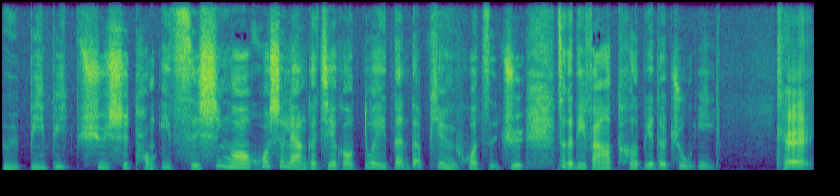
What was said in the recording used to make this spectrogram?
与 B 必须是同义词性哦，或是两个结构对等的片语或子句。这个地方要特别的注意。 Okay,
